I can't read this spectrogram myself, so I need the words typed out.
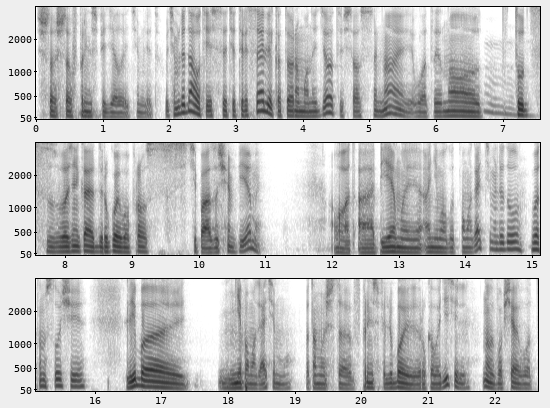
что, что в принципе, делает тимлит. У тимлида вот есть эти три цели, к которым он идет, и все остальное. и Вот, и- но тут возникает другой вопрос, типа, а зачем PM? Вот, а PM, они могут помогать тимлиду в этом случае, либо не помогать ему, потому что, в принципе, любой руководитель, ну, вообще вот,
